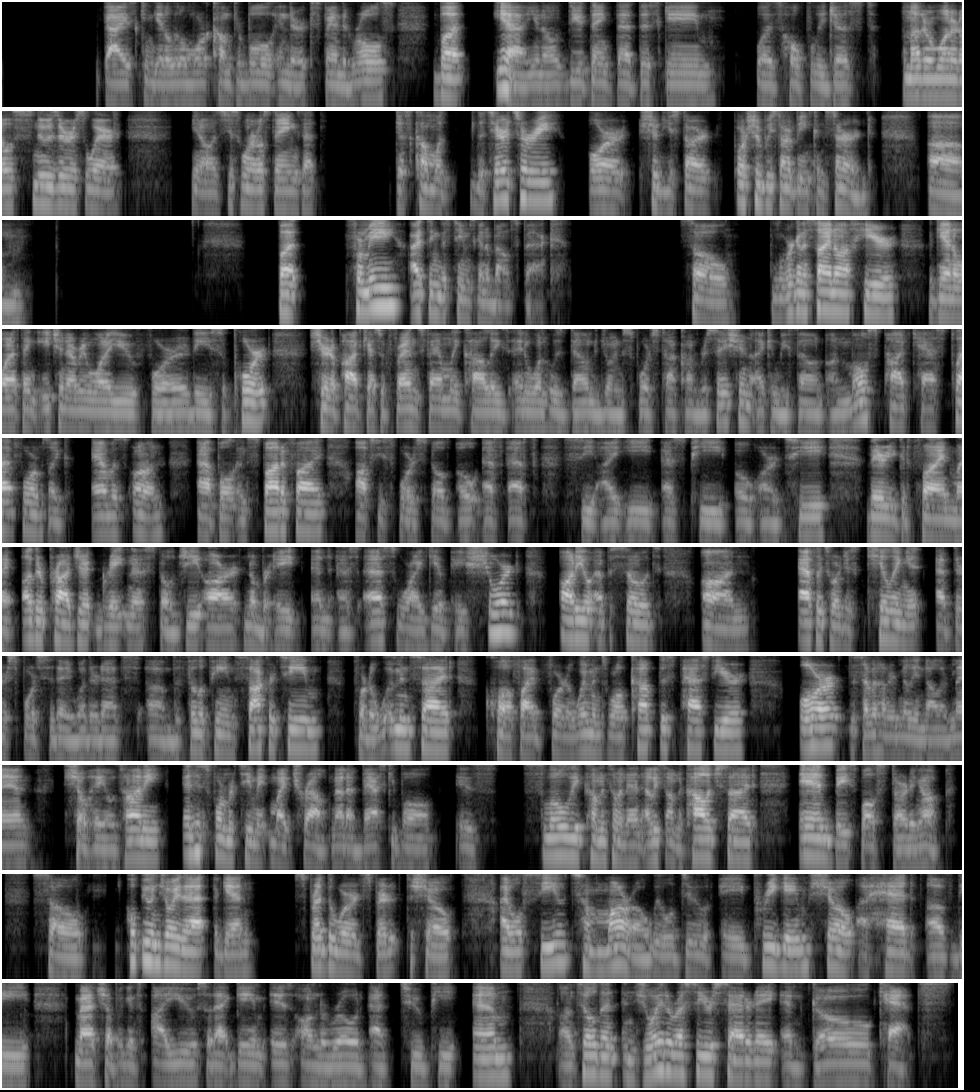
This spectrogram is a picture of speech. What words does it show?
guys can get a little more comfortable in their expanded roles. But yeah, you know, do you think that this game was hopefully just another one of those snoozers where, you know, it's just one of those things that just come with the territory, or should you start, or should we start being concerned? Um, but for me, I think this team's going to bounce back. So we're going to sign off here. Again, I want to thank each and every one of you for the support. Share the podcast with friends, family, colleagues, anyone who is down to join the sports talk conversation. I can be found on most podcast platforms like Amazon, Apple, and Spotify. Offcie Sport is spelled O F F C I E S P O R T. There you could find my other project, Greatness, spelled G R number eight N S S, where I give a short audio episodes on athletes who are just killing it at their sports today, whether that's um, the Philippine soccer team for the women's side, qualified for the Women's World Cup this past year, or the $700 million man, Shohei Ohtani, and his former teammate Mike Trout. Now that basketball is slowly coming to an end, at least on the college side, and baseball starting up. So, hope you enjoy that. Again, spread the word, spread the show. I will see you tomorrow. We will do a pregame show ahead of the matchup against IU. So that game is on the road at 2 p.m. Until then, enjoy the rest of your Saturday and go, Cats.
